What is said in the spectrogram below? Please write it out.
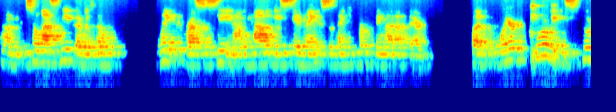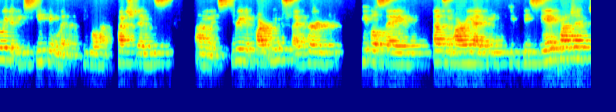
Um, until last week, there was no link for us to see. Now we have a BCA link, so thank you for putting that up there. But where, who are we, who are we to be speaking with? People have questions, um, it's three departments. I've heard people say that's an REIB BCA project.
